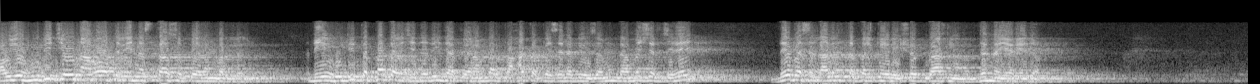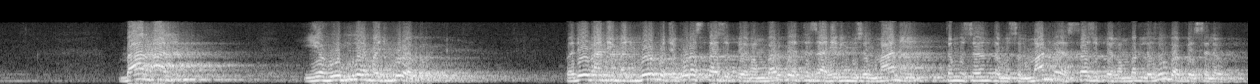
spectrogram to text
او يهودي چې نو هغه ته نه ستاسو پیغمبر لري د يهودي ته پته و چې د دې د پیغمبر په حق فیصله کوي زمونږ د مشر چې دی بس لاله ته بلکې رشوت باخلي نو دنه یریدو بهرحال يهودي له مجبور کړ په دې باندې مجبور کو چې ګورستاسو پیغمبر دې ته ظاهري مسلمان یې ته مسلمان ته مسلمان وې استاسو پیغمبر لزو به فیصله وکړي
